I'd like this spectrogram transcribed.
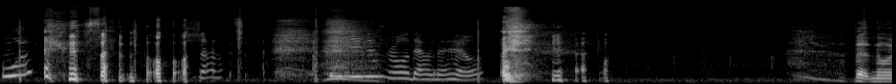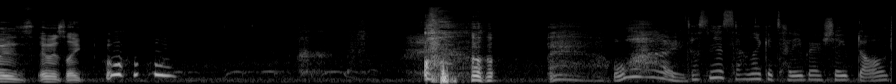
What is that noise? Shut up. Did you just roll down the hill? yeah. that noise, it was like. Why? Doesn't it sound like a teddy bear shaped dog?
